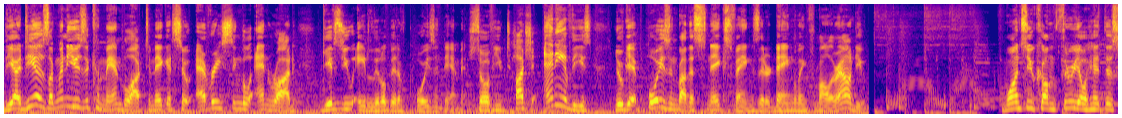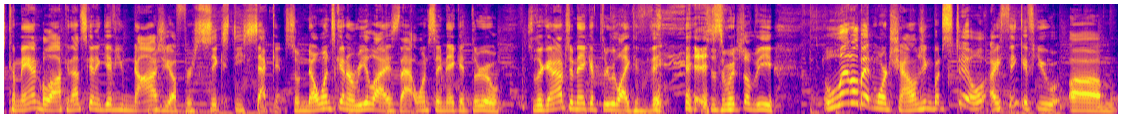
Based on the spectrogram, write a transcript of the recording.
The idea is I'm gonna use a command block to make it so every single end rod gives you a little bit of poison damage. So if you touch any of these, you'll get poisoned by the snake's fangs that are dangling from all around you. Once you come through, you'll hit this command block, and that's gonna give you nausea for 60 seconds. So no one's gonna realize that once they make it through. So they're gonna have to make it through like this, which will be a little bit more challenging, but still, I think if you um,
